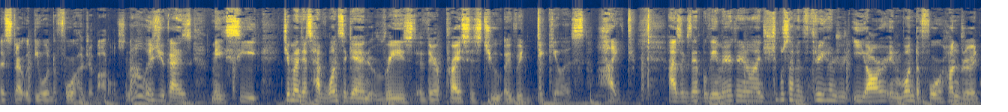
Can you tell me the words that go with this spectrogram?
Let's start with the 1 to 400 models. Now, as you guys may see, Gemini Jets have once again raised their prices to a ridiculous height. As an example, the American Airlines 777-300ER in 1 to 400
